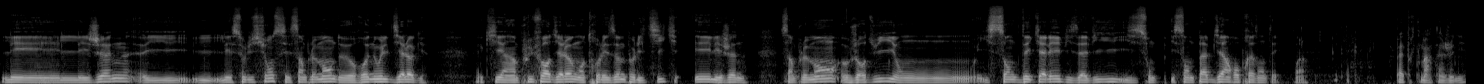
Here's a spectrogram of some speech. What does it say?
les, les jeunes, les solutions, c'est simplement de renouer le dialogue qu'il y ait un plus fort dialogue entre les hommes politiques et les jeunes. Simplement, aujourd'hui, ils se sentent décalés vis-à-vis, ils ils se sentent pas bien représentés. Voilà. Patrick Martin-Genier.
